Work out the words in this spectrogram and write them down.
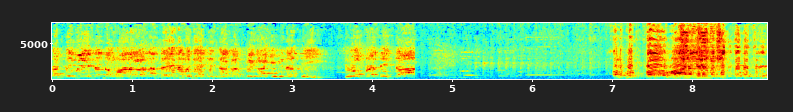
ರಸ್ತೆ ಮೇಲೆ ತಂದ ವಾಹನಗಳನ್ನು ಸೈಡಿನ ಬದಿಯಾಗಿ ಸಹಕರಿಸಬೇಕಾಗಿ ವಿನಂತಿ. ಶಿವಪ್ರತಿಷ್ಠಾನ್ ಪಕ್ಕದಲ್ಲಿ ಹಚ್ಚಿರಿ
